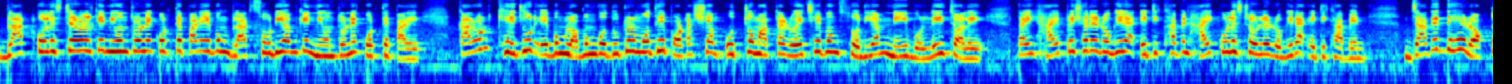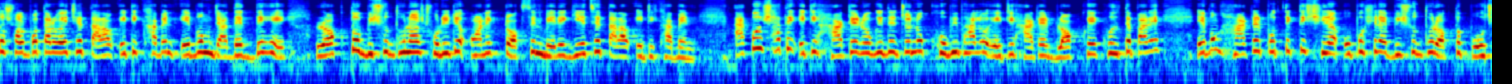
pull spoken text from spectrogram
ব্লাড কোলেস্টেরলকে নিয়ন্ত্রণে করতে পারে এবং ব্লাড সোডিয়ামকে নিয়ন্ত্রণে করতে পারে। কারণ খেজুর এবং লবঙ্গ দুটোর মধ্যে পটাশিয়াম উচ্চ মাত্রা রয়েছে এবং সোডিয়াম নেই বললেই চলে। তাই হাই প্রেশারের রোগীরা এটি খাবেন হাই কোলেস্টেরলের রোগীরা এটি খাবেন। যাদের দেহে রক্ত স্বল্পতা রয়েছে তারাও এটি খাবেন এবং যাদের দেহে রক্ত বিশুদ্ধ নয়, শরীরে অনেক টক্সিন বেড়ে গিয়েছে তারাও এটি খাবেন। একই সাথে এটি হার্টের রোগীদের জন্য খুবই ভালো, এটি হার্টের ব্লককে খুলতে পারে এবং হার্টের প্রত্যেকটি শিরা, উপশিরায় বিশুদ্ধ রক্ত পৌঁছে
